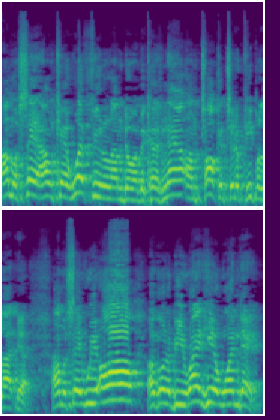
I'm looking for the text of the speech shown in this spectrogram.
I'm going to say, I don't care what funeral I'm doing because now I'm talking to the people out there. I'm going to say, we all are going to be right here one day.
